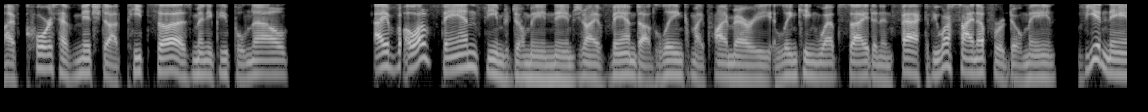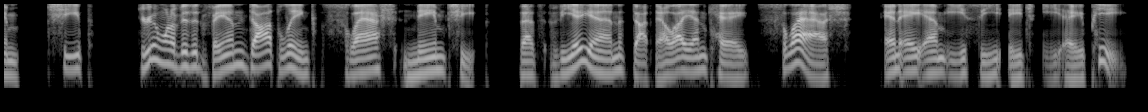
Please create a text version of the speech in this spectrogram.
I, of course, have Mitch.pizza, as many people know. I have a lot of Van themed domain names. You know, I have van.link, my primary linking website. And in fact, if you want to sign up for a domain via name cheap, you're going to want to visit van.link slash namecheap. That's van.link slash N A M E C H E A P.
